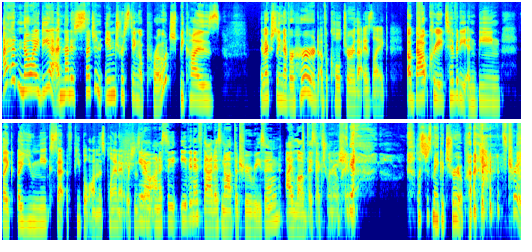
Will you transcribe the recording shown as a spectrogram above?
I had no idea. And that is such an interesting approach because I've actually never heard of a culture that is like about creativity and being like a unique set of people on this planet, which is You know, honestly, even if that is not the true reason, I love this explanation. Yeah. Let's just make it true. It's true.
